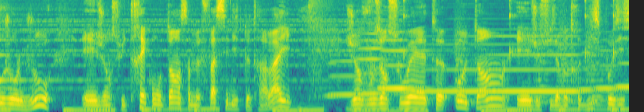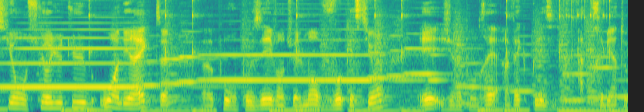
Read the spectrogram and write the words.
au jour le jour et j'en suis très content. Ça me facilite le travail. Je vous en souhaite autant et je suis à votre disposition sur YouTube ou en direct euh, pour poser éventuellement vos questions et j'y répondrai avec plaisir. À très bientôt.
